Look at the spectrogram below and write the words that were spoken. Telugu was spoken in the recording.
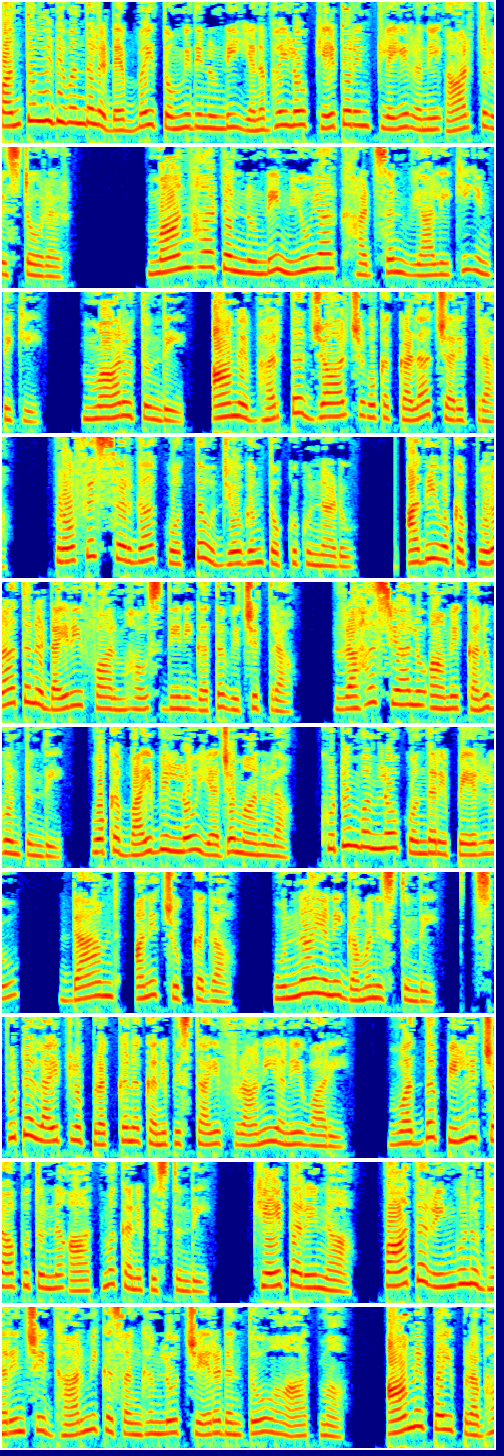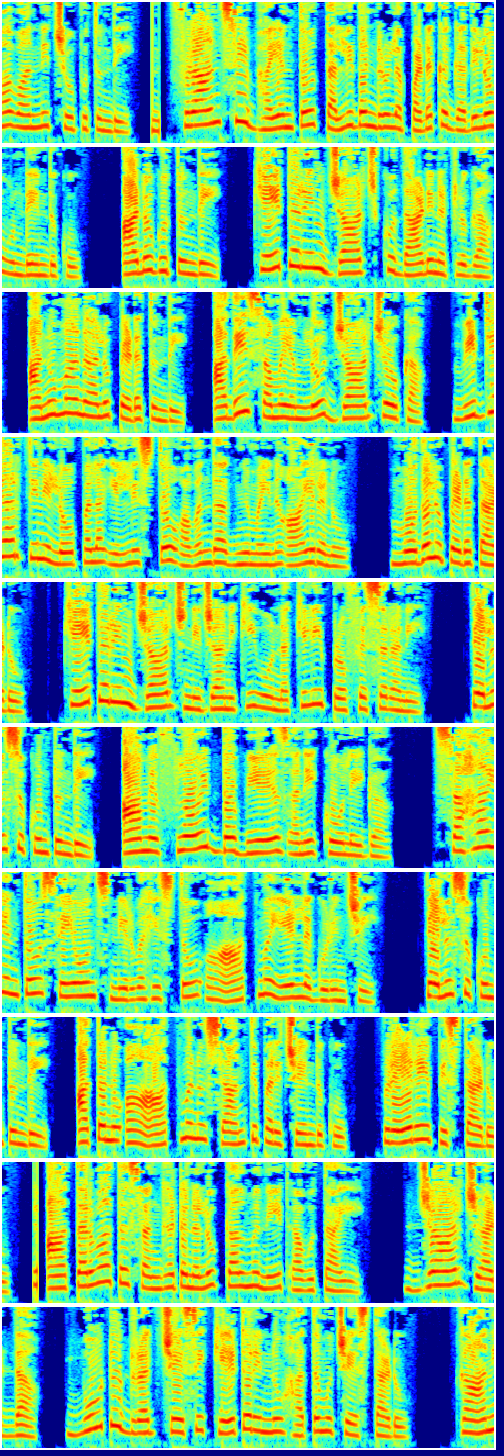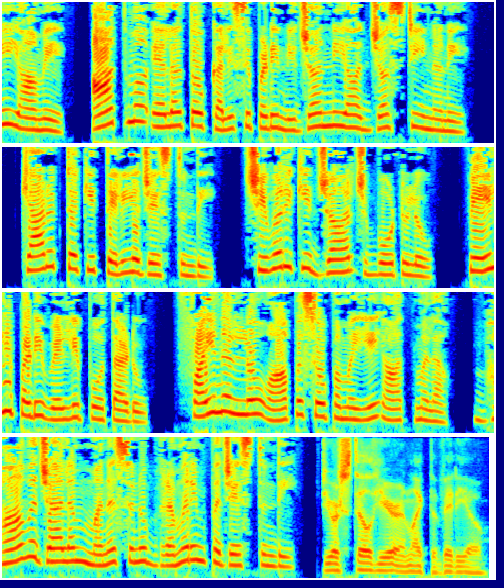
పంతొమ్మిది వందల డెబ్బై తొమ్మిది నుండి ఎనభైలో కేటరిన్ క్లెయిర్ అనే ఆర్ట్ రిస్టోరర్ మాన్హాటన్ నుండి న్యూయార్క్ హడ్సన్ వ్యాలీకి ఇంటికి మారుతుంది. ఆమె భర్త జార్జ్ ఒక కళా చరిత్ర. ప్రొఫెసర్గా కొత్త ఉద్యోగం తొక్కుకున్నాడు. అది ఒక పురాతన డైరీ ఫార్మ్ హౌస్ దీని గత విచిత్ర రహస్యాలు ఆమె కనుగొంటుంది. ఒక బైబిల్లో యజమానుల కుటుంబంలో కొందరి పేర్లు డామ్డ్ అని చుక్కగా ఉన్నాయని గమనిస్తుంది. స్ఫుట లైట్లు ప్రక్కన కనిపిస్తాయి. ఫ్రానీ అనే వారి వద్ద పిల్లి చాపుతున్న ఆత్మ కనిపిస్తుంది. కేటరీనా పాత రింగును ధరించి ధార్మిక సంఘంలో చేరడంతో ఆ ఆత్మ ఆమెపై ప్రభావాన్ని చూపుతుంది. ఫ్రాన్సీ భయంతో తల్లిదండ్రుల పడక గదిలో ఉండేందుకు అడుగుతుంది. కేటరిన్ జార్జ్కు దాడినట్లుగా అనుమానాలు పెడుతుంది. అదే సమయంలో జార్జ్ ఒక విద్యార్థిని లోపల ఇల్లిస్తో అవందాజ్ఞమైన ఆయరను మొదలు పెడతాడు. కేటరిన్ జార్జ్ నిజానికి ఓ నకిలీ ప్రొఫెసర్ అని తెలుసుకుంటుంది. ఆమె ఫ్లోయిడ్ ద బియర్స్ అనే కోలేగా సహాయంతో సేయోన్స్ నిర్వహిస్తూ ఆ ఆత్మ ఏళ్ళ గురించి తెలుసుకుంటుంది. అతను ఆ ఆత్మను శాంతిపరిచేందుకు ప్రేరేపిస్తాడు. ఆ తర్వాత సంఘటనలు కల్మనేట్ అవుతాయి. జార్జ్ అడ్డా బూటు డ్రగ్ చేసి కేటరిన్ను హతము చేస్తాడు. కాని ఆమె ఆత్మ ఎలతో కలిసిపడి నిజాన్ని ఆ జస్టీన్ అనే క్యారెక్టర్కి తెలియజేస్తుంది. చివరికి జార్జ్ బోటులో పేలిపడి వెళ్ళిపోతాడు ఫైనల్లో ఆపసోపమయ్యే ఆత్మల భావజాలం మనసును భ్రమరింపజేస్తుంది. If still here and like the video,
